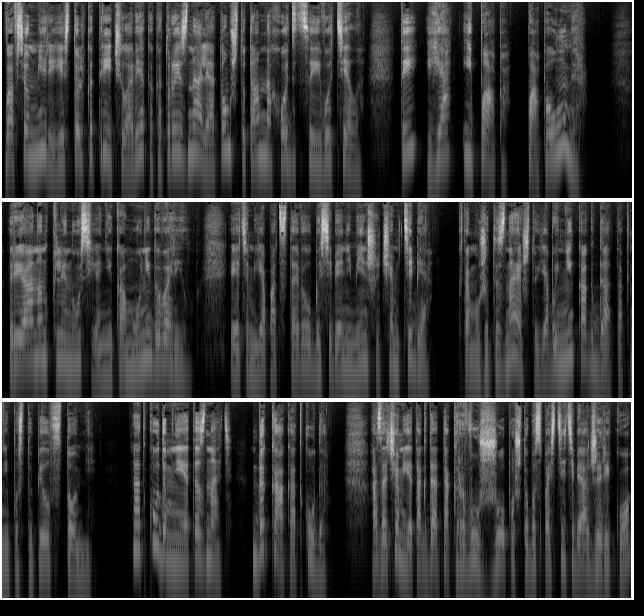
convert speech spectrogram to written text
Во всем мире есть только три человека, которые знали о том, что там находится его тело. Ты, я и папа. Папа умер. Рианон, клянусь, я никому не говорил. Этим я подставил бы себя не меньше, чем тебя. К тому же ты знаешь, что я бы никогда так не поступил с Томми. Откуда мне это знать? Да как откуда? А зачем я тогда так рву жопу, чтобы спасти тебя от Жерико,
